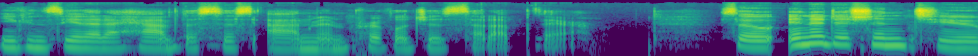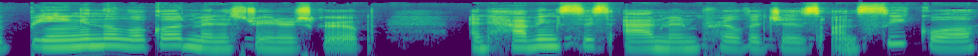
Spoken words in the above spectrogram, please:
you can see that I have the sysadmin privileges set up there. So in addition to being in the local administrators group and having sysadmin privileges on SQL,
